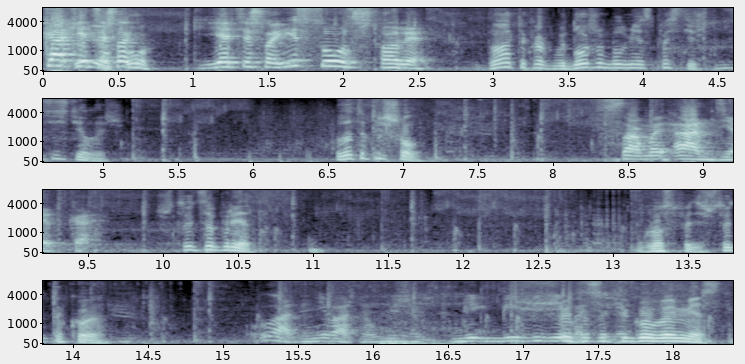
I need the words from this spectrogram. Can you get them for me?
Как я тебе Я что? что? Я тебе что, Иисус, что ли? Да, ты как бы должен был меня спасти. Что ты здесь делаешь? Куда ты пришел? В самый ад, детка. Что это за бред? Господи, что это такое? Ладно, неважно, убежим. Би- би- Что это за фиговое место?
